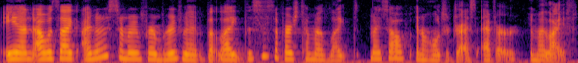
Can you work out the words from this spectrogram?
And I was like, I noticed some room for improvement, but like, this is the first time I liked myself in a halter dress ever in my life.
